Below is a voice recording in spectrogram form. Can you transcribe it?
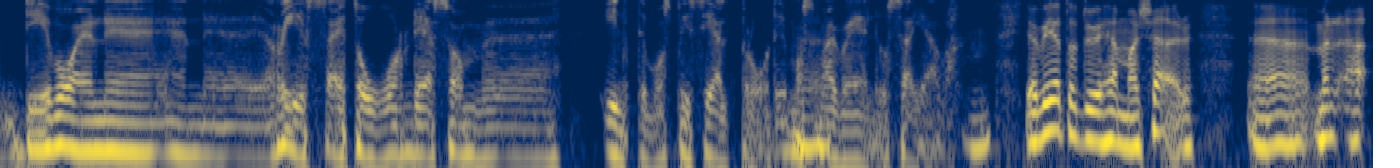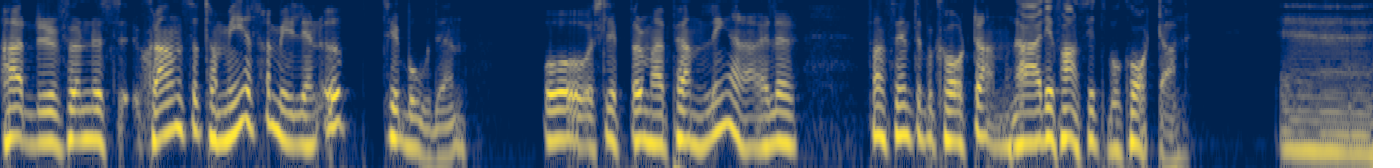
det var en, eh, en eh, resa ett år det som eh, inte var speciellt bra. Det måste man ärlig och säga. Va? Jag vet att du är hemmakär, eh, men ha- hade det funnits chans att ta med familjen upp till Boden och slippa de här pendlingarna? Eller fanns det inte på kartan? Nej, det fanns inte på kartan. Eh,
